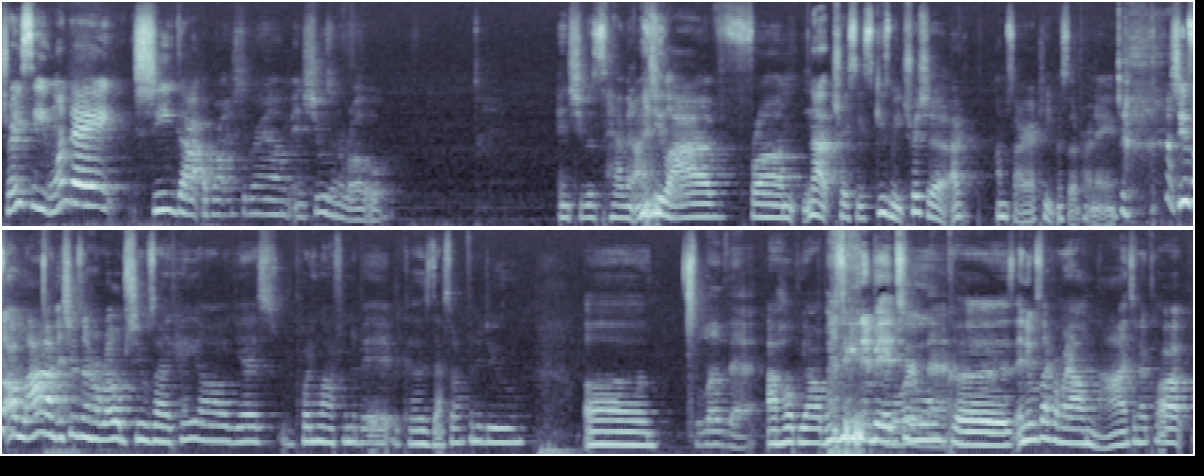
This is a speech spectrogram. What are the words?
Tracy, one day she got up on Instagram and she was in a robe, and she was having IG live from not Tracy, excuse me, Tricia. I I'm sorry, I keep messing up her name. she was on live and she was in her robe. She was like, "Hey y'all, yes, reporting live from the bed because that's what I'm gonna do." Uh, Love that. I hope y'all about to get in bed More too, cause and it was like around nine, ten o'clock,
